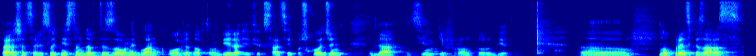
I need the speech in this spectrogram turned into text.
Перше, це відсутність стандартизований бланк огляду автомобіля і фіксації пошкоджень для оцінки фронту робіт. Е, ну, в принципі, зараз,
